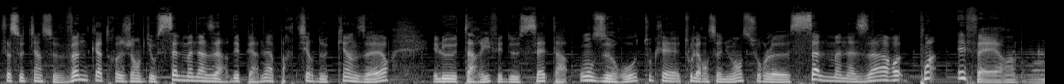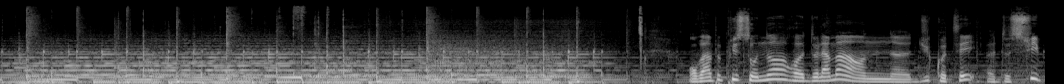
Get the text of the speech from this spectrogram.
Ça se tient ce 24 janvier au Salmanazar d'Épernay à partir de 15h et le tarif est de 7 à 11 euros. Tous les renseignements sur le salmanazar.fr. On va un peu plus au nord de la Marne, du côté de Suip.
